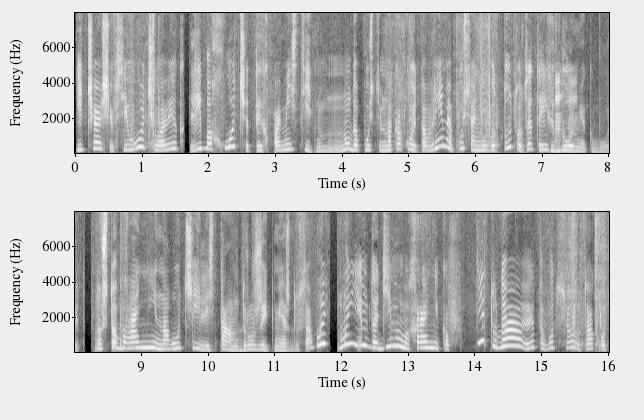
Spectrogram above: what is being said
И чаще всего человек либо хочет их поместить, ну, допустим, на какое-то время, пусть они вот тут, вот это их uh-huh. домик будет. Но чтобы они научились там дружить между собой, мы им дадим охранников и туда это вот все вот так вот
